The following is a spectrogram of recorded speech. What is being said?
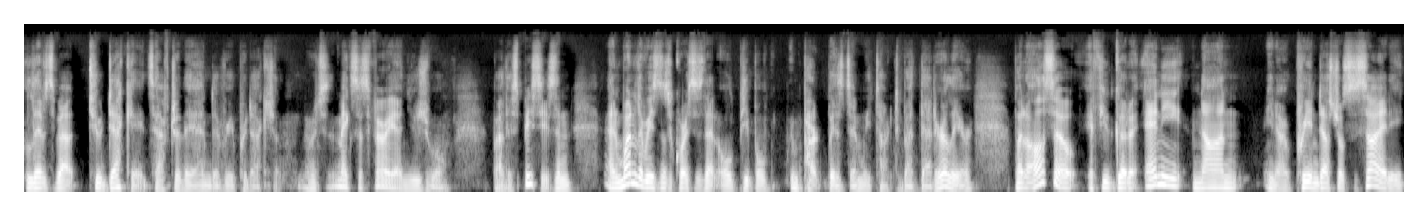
lives about two decades after the end of reproduction, which makes us very unusual by other species. And, and one of the reasons, of course, is that old people impart wisdom. We talked about that earlier. But also, if you go to any non you know, pre-industrial society,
